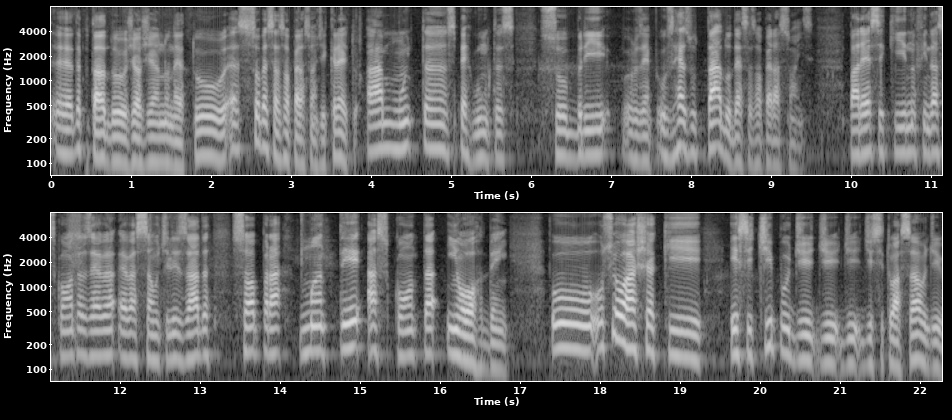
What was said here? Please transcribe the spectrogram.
é deputado Georgiano Neto, é, sobre essas operações de crédito, há muitas perguntas sobre, por exemplo, os resultados dessas operações. Parece que, no fim das contas, elas são utilizadas só para manter as contas em ordem. O, o senhor acha que esse tipo de, de, de, de situação, de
